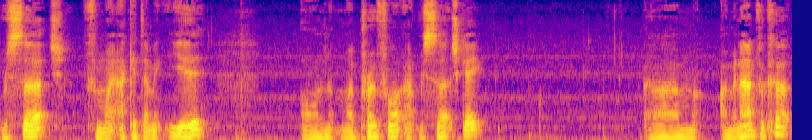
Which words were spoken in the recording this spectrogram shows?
research for my academic year on my profile at ResearchGate. Um, I'm an advocate.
